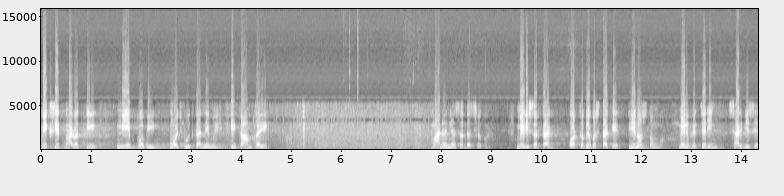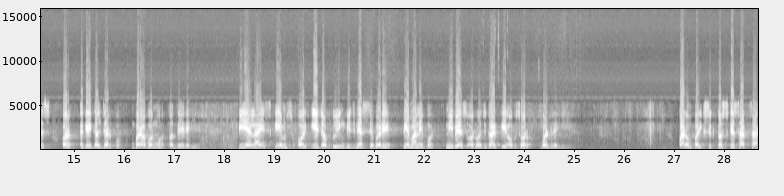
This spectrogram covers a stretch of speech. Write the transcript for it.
विकसित भारत की नींव को भी मज़बूत करने में के काम करेगी। माननीय सदस्यगण, मेरी सरकार अर्थव्यवस्था के तीनों स्तंभ मैन्युफैक्चरिंग सर्विसेज़ और एग्रीकल्चर को बराबर महत्व दे रही है। पीएलआई स्कीम्स और ईज ऑफ़ डूइंग बिज़नेस से बड़े पैमाने पर निवेश और रोज़गार के अवसर बढ़ रही है। पारंपरिक सेक्टर्स के साथ साथ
